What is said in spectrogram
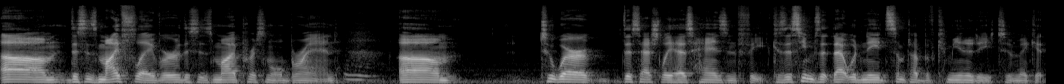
Um, this is my flavor. This is my personal brand. Mm. Um, to where this actually has hands and feet because it seems that that would need some type of community to make it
